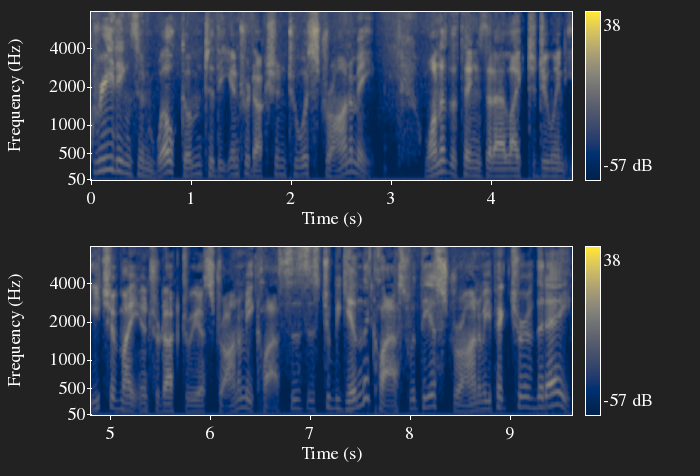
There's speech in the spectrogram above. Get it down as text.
Greetings and welcome to the introduction to astronomy. One of the things that I like to do in each of my introductory astronomy classes is to begin the class with the astronomy picture of the day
